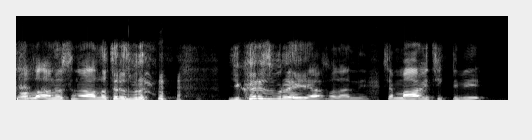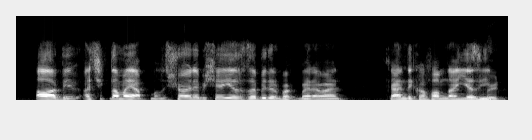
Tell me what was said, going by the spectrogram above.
Vallahi anasını ağlatırız burayı. Yıkarız burayı ya falan diye. İşte mavi tikli bir abi açıklama yapmalı. Şöyle bir şey yazabilir bak ben hemen kendi kafamdan yazayım. Buyurun.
